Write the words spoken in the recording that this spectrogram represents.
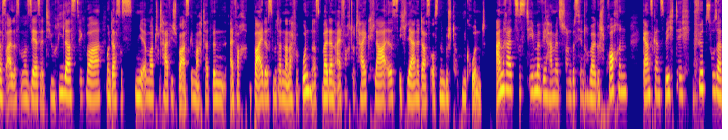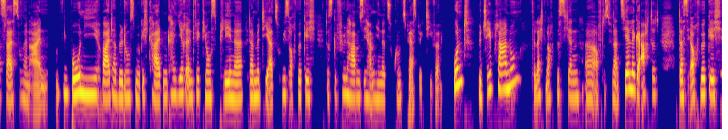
das alles immer sehr, sehr theorielastig war und dass es mir immer total viel Spaß gemacht hat, wenn einfach beides miteinander verbunden ist, weil dann einfach total klar ist, ich lerne das aus einem bestimmten Grund. Anreizsysteme, wir haben jetzt schon ein bisschen drüber gesprochen, ganz, ganz wichtig, für Zusatzleistungen ein, wie Boni, Weiterbildungsmöglichkeiten, Karriereentwicklungspläne, damit die Azubis auch wirklich das Gefühl haben, sie haben hier eine Zukunftsperspektive. Und Budgetplanung, vielleicht noch ein bisschen äh, auf das Finanzielle geachtet, dass sie auch wirklich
